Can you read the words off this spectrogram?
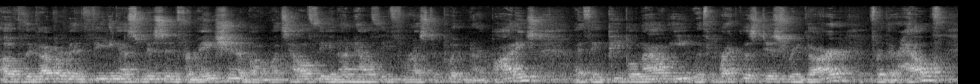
of the government feeding us misinformation about what's healthy and unhealthy for us to put in our bodies. I think people now eat with reckless disregard for their health.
